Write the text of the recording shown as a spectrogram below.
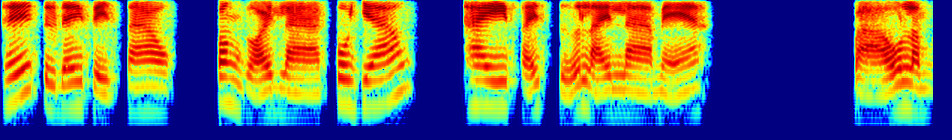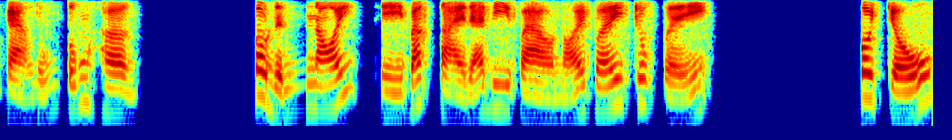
thế từ đây về sau, con gọi là cô giáo hay phải sửa lại là mẹ? Bảo Lâm càng lúng túng hơn. Câu định nói thì bác Tài đã đi vào nói với Trúc Vĩ. Cô chủ,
